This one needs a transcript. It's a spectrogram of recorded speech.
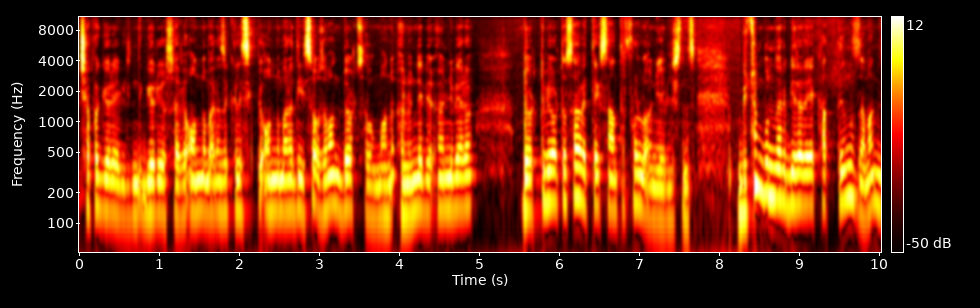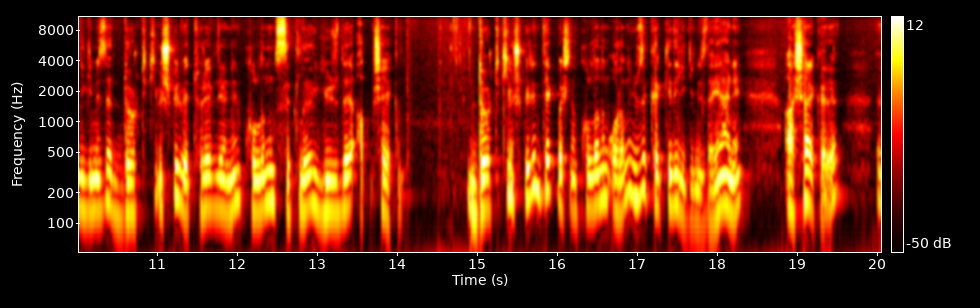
çapa görevli görüyorsa ve 10 numaranızı klasik bir 10 numara değilse o zaman 4 savunmanın önünde bir ön libero, dörtlü bir orta saha ve tek santrforla oynayabilirsiniz. Bütün bunları bir araya kattığımız zaman ligimizde 4-2-3-1 ve türevlerinin kullanım sıklığı %60'a yakın. 4-2-3-1'in tek başına kullanım oranı %47 ligimizde. Yani aşağı yukarı e,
